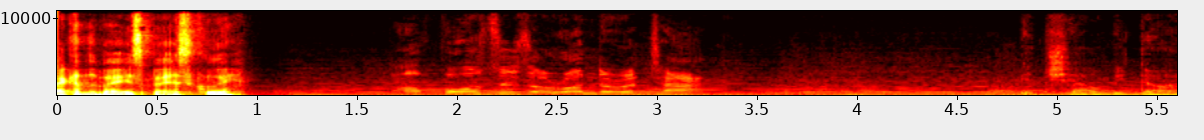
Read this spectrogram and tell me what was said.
Back at the base, basically. Our forces are under attack. It shall be done.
